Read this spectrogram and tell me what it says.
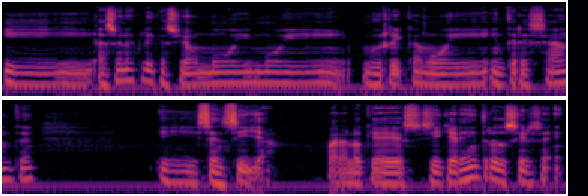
y hace una explicación muy, muy, muy rica, muy interesante y sencilla para lo que es. Si quieres introducirse,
